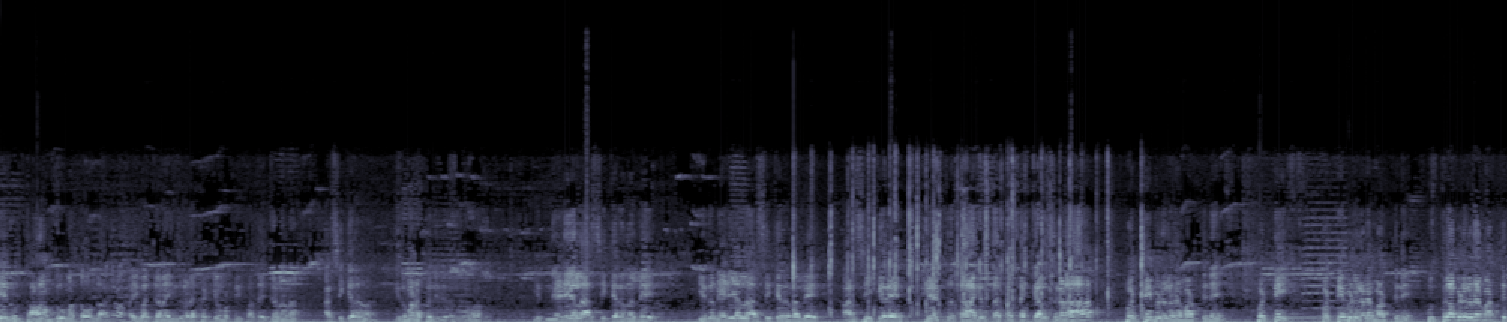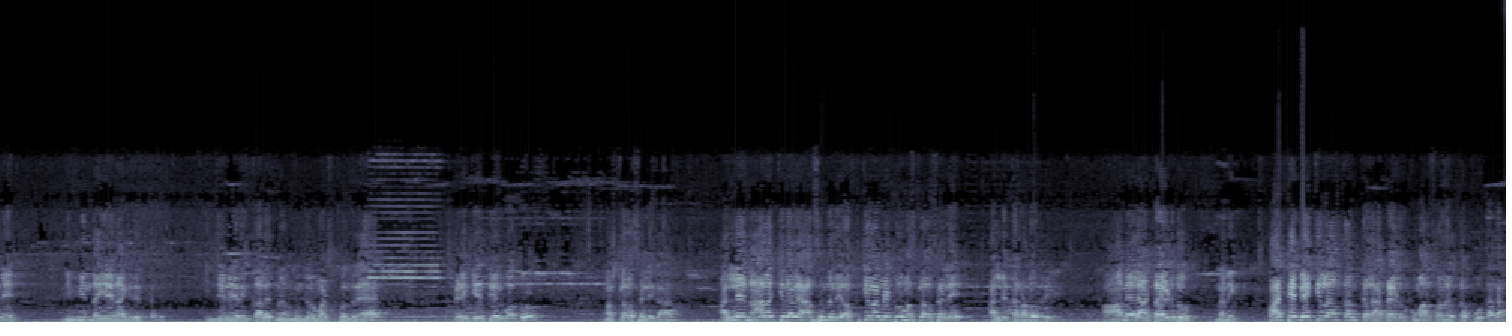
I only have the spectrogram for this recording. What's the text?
ಏನು ಧಾಮ್ ಧೂಮ್ ಅಂತ ಒಂದ ಐವತ್ ಜನ ಹಿಂದ್ಗಡೆ ಕಟ್ಕೊಂಡ್ಬಿಟ್ಟು ಇಪ್ಪತ್ತೈದು ಜನನ ಅರಸಿಕೆರೆನ ಇದು ಮಾಡಕ್ ಬಂದಿದ್ದೀರ ನೀವು ಇದು ನಡೆಯಲ್ಲ ಅರಸೀಕೆರೆನಲ್ಲಿ. ಇದು ನಡೆಯಲ್ಲ ಅರಸೀಕೆರೆನಲ್ಲಿ. ಅರಸೀಕೆರೆ ಕ್ಷೇತ್ರಕ್ಕಾಗಿರ್ತಕ್ಕಂಥ ಕೆಲಸಗಳ ಪಟ್ಟಿ ಬಿಡುಗಡೆ ಮಾಡ್ತೀನಿ. ಪಟ್ಟಿ ಪಟ್ಟಿ ಬಿಡುಗಡೆ ಮಾಡ್ತೀನಿ. ಪುಸ್ತಕ ಬಿಡುಗಡೆ ಮಾಡ್ತೀನಿ. ನಿಮ್ಮಿಂದ ಏನಾಗಿದೆ ಅಂತೇಳಿ. ಇಂಜಿನಿಯರಿಂಗ್ ಕಾಲೇಜ್ ನಾನು ಮುಂಜೂರು ಮಾಡಿಸಿ ಬಂದ್ರೆ ಬೆಳಿಗ್ಗೆ ಎದ್ದು ಎಲ್ಗೋತು ಮಸ್ಲವಸಳ್ಳಿಗ. ಅಲ್ಲೇ ನಾಲ್ಕಿದಾವೆ ಹಾಸನದಲ್ಲಿ. ಹತ್ತು ಕಿಲೋಮೀಟರ್ ಮಸ್ಲವಸಳ್ಳಿ. ಅಲ್ಲಿ ತಗೊಂಡೋದ್ರಿ. ಆಮೇಲೆ ಆಟ ಹಿಡಿದು ನನಗೆ ಪಾಠ್ಯ ಬೇಕಿಲ್ಲ ಅಂತ ಅಂತೇಳಿ ಆಟ ಹಿಡಿದು ಕುಮಾರಸ್ವಾಮಿ ಅಂತ ಕೂತಾಗ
